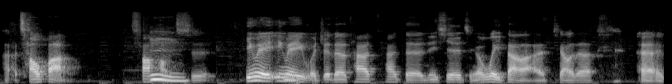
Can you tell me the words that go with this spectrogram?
啊超棒，超好吃。因为因为我觉得它它的那些整个味道啊调的呃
